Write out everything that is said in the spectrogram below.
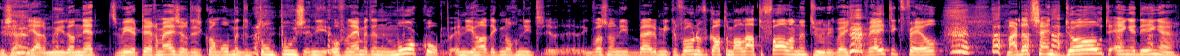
dus ja, ja, dan moet je dan net weer tegen mij zeggen. Dus ik kwam op met een tompoes, en die, of nee, met een moorkop. En die had ik nog niet, eh, ik was nog niet bij de microfoon. Of ik had hem al laten vallen natuurlijk, weet je. Weet ik veel. Maar dat zijn doodenge dingen.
